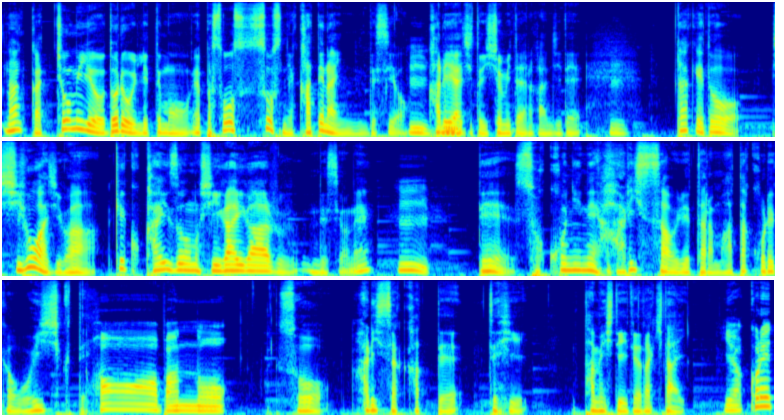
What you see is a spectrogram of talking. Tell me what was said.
なんか調味料どれを入れてもやっぱソースソースには勝てないんですよ、うん。カレー味と一緒みたいな感じで、うん。だけど塩味は結構改造のしがいがあるんですよね。うん。でそこにねハリッサを入れたらまたこれが美味しくて。はあ、万能。そう。ハリッサ買ってぜひ試していただきたい。いや、これ、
